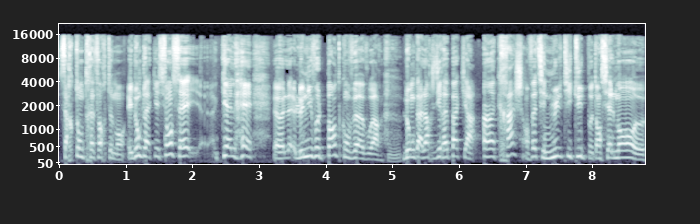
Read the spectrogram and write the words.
ça retombe très fortement. Et donc la question c'est quel est euh, le niveau de pente qu'on veut avoir? Mm. Donc alors je dirais pas qu'il y a un crash, en fait c'est une multitude potentiellement euh,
